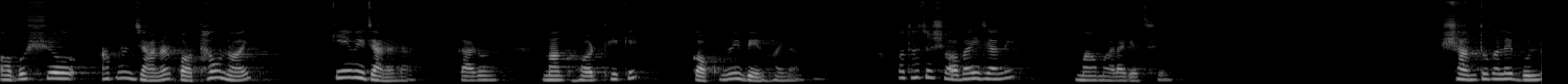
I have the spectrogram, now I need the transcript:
অবশ্য আপনার জানার কথাও নয়। কেউই জানে না, কারণ মা ঘর থেকে কখনোই বের হয় না। অথচ সবাই জানে মা মারা গেছে। শান্ত গলায় বলল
